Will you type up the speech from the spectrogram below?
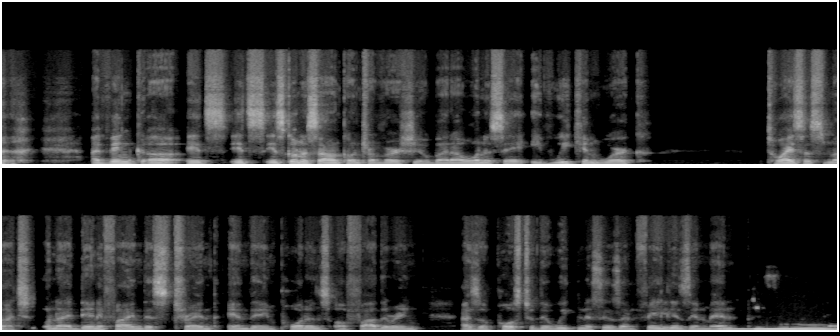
I think uh, it's it's it's going to sound controversial, but I want to say if we can work twice as much on identifying the strength and the importance of fathering as opposed to the weaknesses and failures in men, mm-hmm.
